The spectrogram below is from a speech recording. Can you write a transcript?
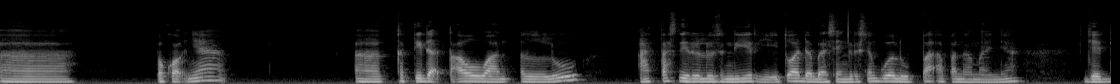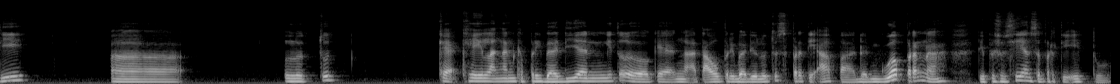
uh, pokoknya uh, ketidaktahuan lu atas diri lu sendiri. Itu ada bahasa Inggrisnya gue lupa apa namanya. Jadi uh, lu tuh kayak kehilangan kepribadian gitu loh. Kayak nggak tahu pribadi lu tuh seperti apa. Dan gue pernah di posisi yang seperti itu.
